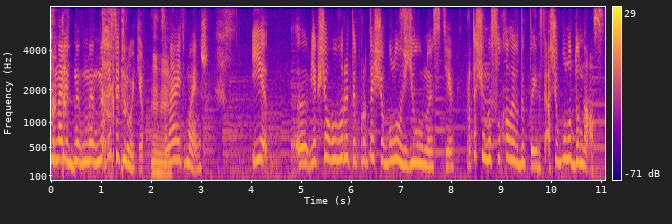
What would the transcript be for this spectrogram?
це навіть не, не, не 10 років, це навіть менше. І якщо говорити про те, що було в юності, про те, що ми слухали в дитинстві, а що було до нас?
